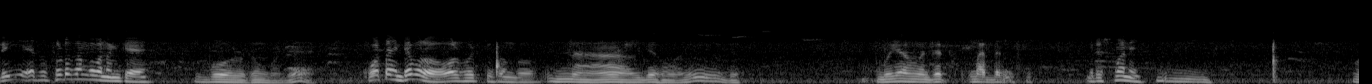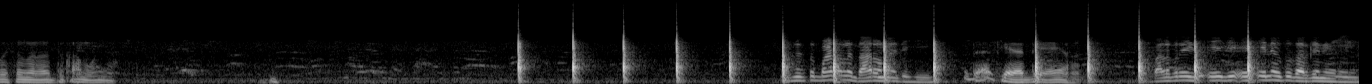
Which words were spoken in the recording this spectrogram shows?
এটা এত ছোট সঙ্গ বানান কে বড় সঙ্গ যে। কত ইনটা বড়? অল্প একটু সঙ্গ। না ওই দেখো যে বুঝা আমাদের মারদান এটা সমানে? ওই সঙ্গে তো কাম হয় না। আপনার তো বাটালে দারও নাই দেখি। ভালো করে এই যে- এনেও তো দেনি হলো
